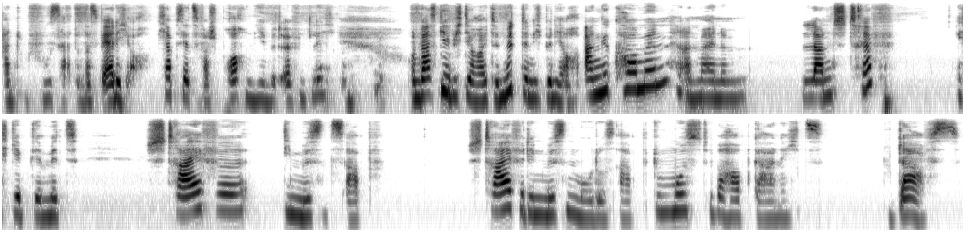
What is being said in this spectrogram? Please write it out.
Hand und Fuß hat. Und das werde ich auch. Ich habe es jetzt versprochen hiermit öffentlich. Und was gebe ich dir heute mit? Denn ich bin ja auch angekommen an meinem Landtreff. Ich gebe dir mit, streife die Müssens ab. Streife den Müssen-Modus ab. Du musst überhaupt gar nichts. Du darfst.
